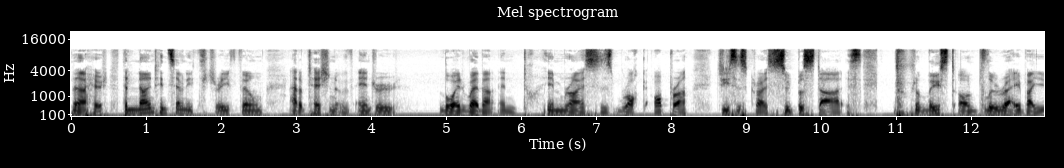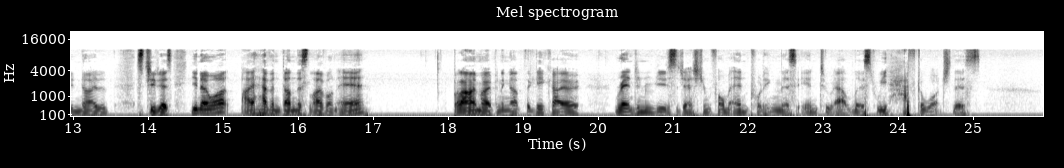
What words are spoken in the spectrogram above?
no, the 1973 film adaptation of Andrew Lloyd Webber and Tim Rice's rock opera, Jesus Christ Superstar, is released on Blu ray by United Studios. You know what? I haven't done this live on air, but I'm opening up the Geek.io rant and review suggestion form and putting this into our list. We have to watch this.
